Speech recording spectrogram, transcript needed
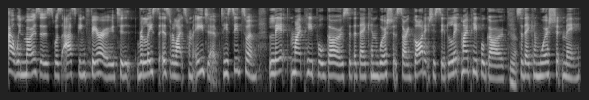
uh, when Moses was asking Pharaoh to release the Israelites from Egypt, he said to him, Let my people go so that they can worship. Sorry, God actually said, Let my people go yeah. so they can worship me.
